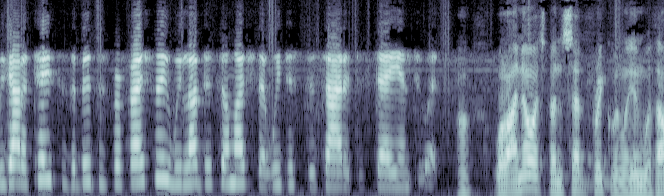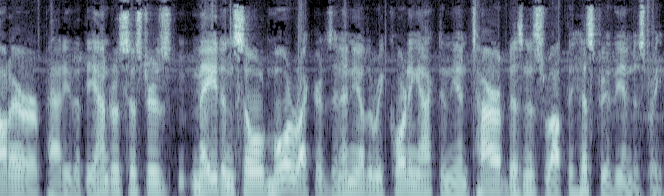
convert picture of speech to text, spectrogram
we got a taste of the business professionally. We loved it so much that we just decided to stay into it. Huh? Well, I know it's been said frequently and without error, Patty, that the Andrews sisters made and sold more records than any other recording act in the entire business throughout the history of the industry.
